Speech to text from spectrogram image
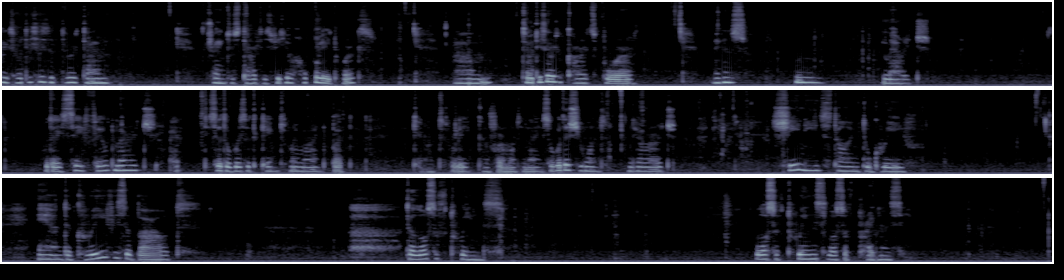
okay so this is the third time trying to start this video. Hopefully it works. Um, so these are the cards for Meghan's mm, marriage. Would I say failed marriage? These are the words that came to my mind but cannot really confirm or deny. So what does she want in her marriage? She needs time to grieve. And the grief is about the loss of twins. Loss of twins, loss of pregnancy.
